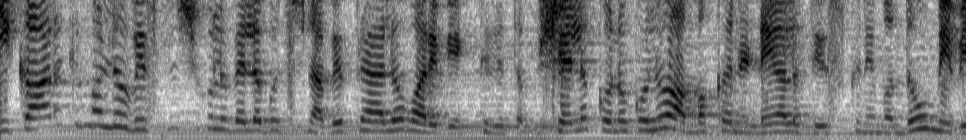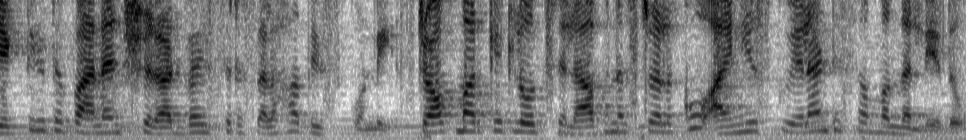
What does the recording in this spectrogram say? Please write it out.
ఈ కార్యక్రమంలో విశ్లేషకులు వెల్లబుచ్చిన అభిప్రాయాలు వారి వ్యక్తిగతం. షేర్ల కొనుగోలు అమ్మక నిర్ణయాలు తీసుకునే ముందు మీ వ్యక్తిగత ఫైనాన్షియల్ అడ్వైజర్ సలహా తీసుకోండి. స్టాక్ మార్కెట్లో వచ్చే లాభ నష్టాలకు ఐన్యూస్కు ఎలాంటి సంబంధం లేదు.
